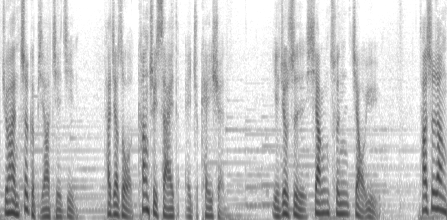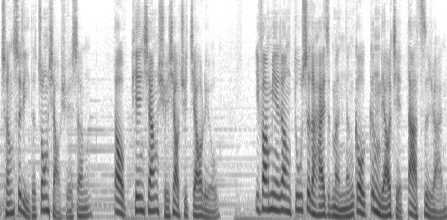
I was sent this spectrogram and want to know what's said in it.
就和这个比较接近，它叫做 Countryside Education，也就是乡村教育。它是让城市里的中小学生到偏乡学校去交流，一方面让都市的孩子们能够更了解大自然，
